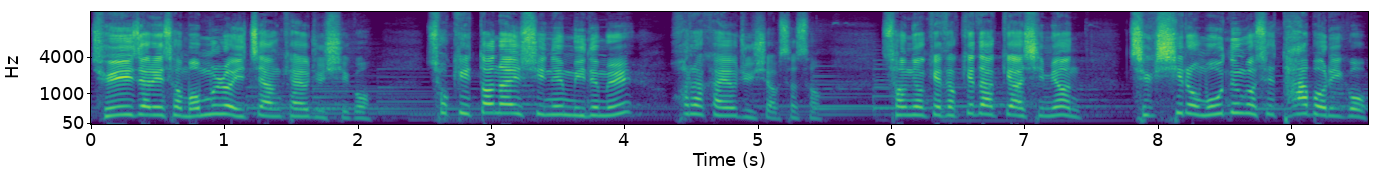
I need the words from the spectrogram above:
죄의 자리에서 머물러 있지 않게 하여 주시고 속히 떠날 수 있는 믿음을 허락하여 주시옵소서. 성령께서 깨닫게 하시면 즉시로 모든 것을 다 버리고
